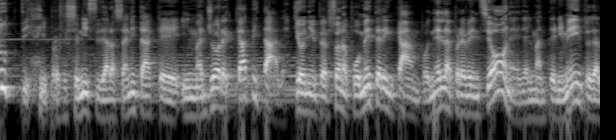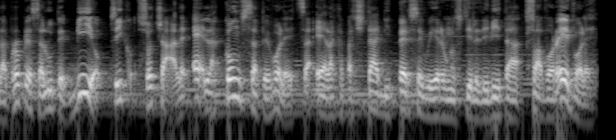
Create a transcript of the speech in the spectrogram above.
tutti i professionisti della sanità che il maggiore capitale che ogni persona può mettere in campo nella prevenzione e nel mantenimento della propria salute bio-psicosociale è la consapevolezza e la capacità di perseguire uno stile di vita favorevole,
